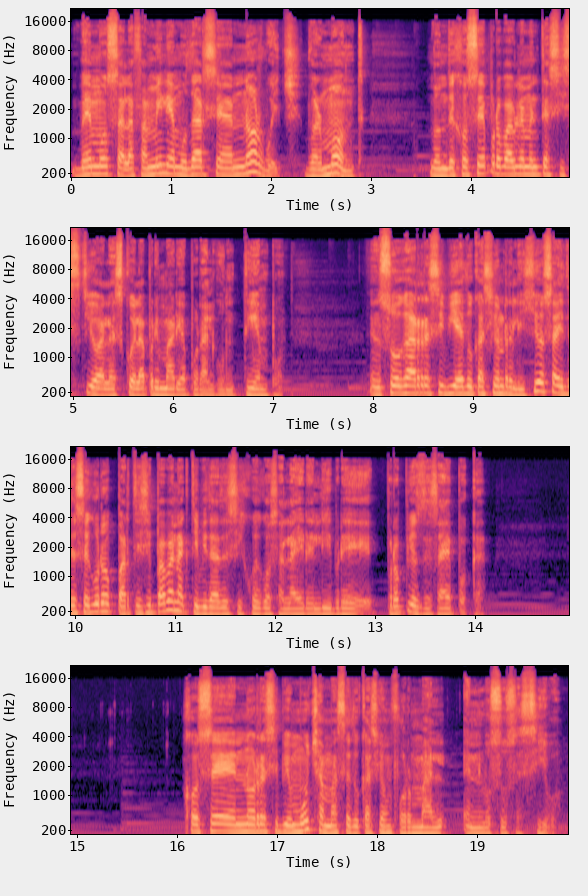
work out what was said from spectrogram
vemos a la familia mudarse a Norwich, Vermont, donde José probablemente asistió a la escuela primaria por algún tiempo. En su hogar recibía educación religiosa y de seguro participaba en actividades y juegos al aire libre propios de esa época. José no recibió mucha más educación formal en lo sucesivo.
